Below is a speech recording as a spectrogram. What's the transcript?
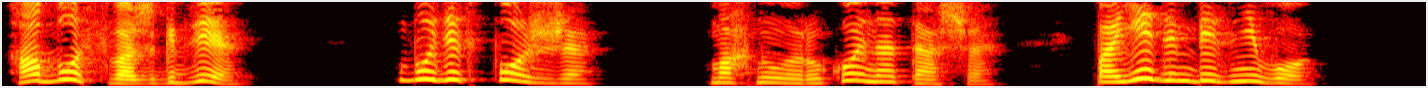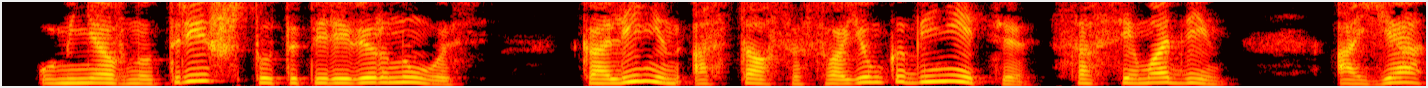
«А босс ваш где?» «Будет позже», – махнула рукой Наташа. «Поедем без него». У меня внутри что-то перевернулось. Калинин остался в своем кабинете, совсем один, а я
